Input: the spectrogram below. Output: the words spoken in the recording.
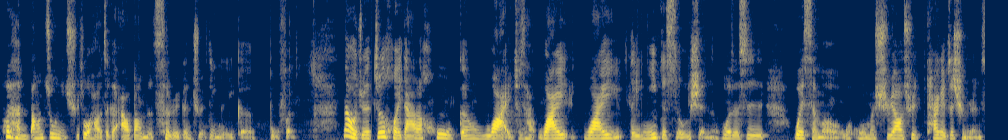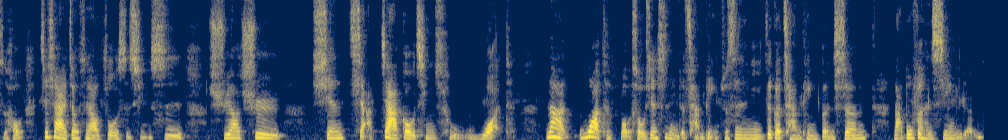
会很帮助你去做好这个 outbound 的策略跟决定的一个部分。那我觉得就是回答了 who 跟 why，就是 why why they need the solution，或者是为什么我我们需要去 target 这群人之后，接下来就是要做的事情是需要去。先架架构清楚 what，那 what 首先是你的产品，就是你这个产品本身哪部分很吸引人，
